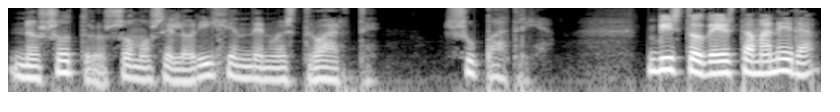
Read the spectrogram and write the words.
Nosotros somos el origen de nuestro arte, su patria. Visto de esta manera,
